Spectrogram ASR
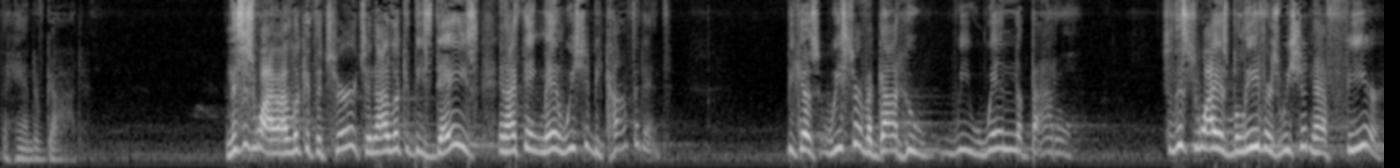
the hand of God. And this is why I look at the church and I look at these days and I think, man, we should be confident because we serve a God who we win the battle. So, this is why, as believers, we shouldn't have fear.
